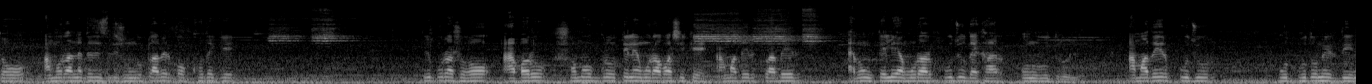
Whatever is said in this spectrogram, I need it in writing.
তো আমরা নেতাজি স্মৃতি সংঘ ক্লাবের পক্ষ থেকে ত্রিপুরা সহ আবারও সমগ্র তেলিয়ামুড়াবাসীকে আমাদের ক্লাবের এবং তেলিয়ামুড়ার পুজো দেখার অনুরোধ রইল। আমাদের পুজোর উদ্বোধনের দিন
